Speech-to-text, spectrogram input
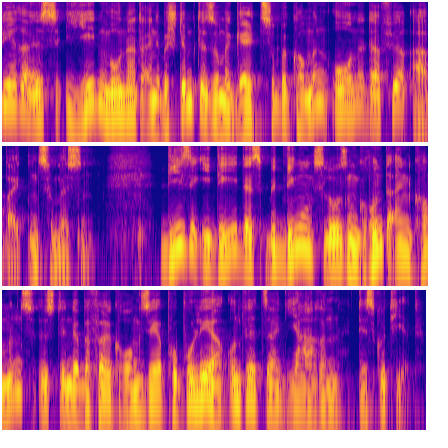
wäre es, jeden Monat eine bestimmte Summe Geld zu bekommen, ohne dafür arbeiten zu müssen? Diese Idee des bedingungslosen Grundeinkommens ist in der Bevölkerung sehr populär und wird seit Jahren diskutiert.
